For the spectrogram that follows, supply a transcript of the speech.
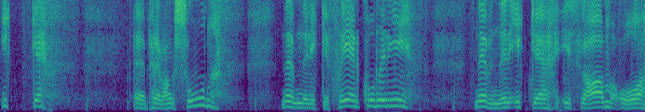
ikke eh, prevensjon. Nevner ikke flerkoneri. Nevner ikke islam og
